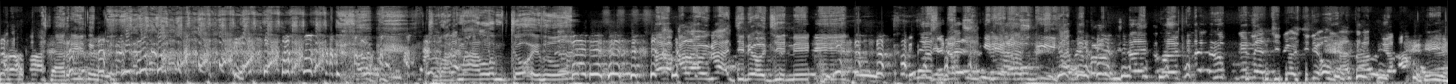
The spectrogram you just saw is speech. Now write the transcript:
marah Mas Hari itu. Jumat malam cok itu. Kalau- Kalau enggak Jini Ojini itu. Itu Dia ada Puki, dia ada Puki. Ada Bro Rizal itu kalau kita dulu mungkin lihat Jini Ojini oh enggak tahu ya. Aku Iya.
